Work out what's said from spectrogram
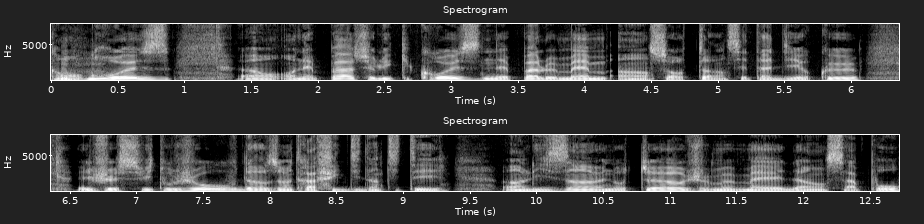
Quand on mhm. creuse, on n'est pas celui qui creuse n'est pas le même en sortant. C'est-à-dire que je suis toujours dans un trafic d'identité. En lisant un auteur, je me mets dans sa peau.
